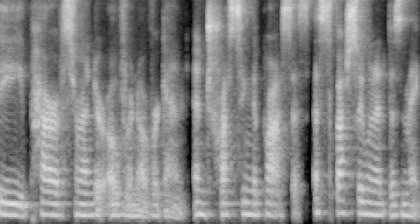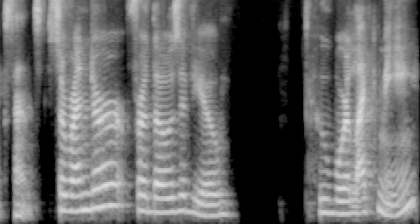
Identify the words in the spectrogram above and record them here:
the power of surrender over and over again and trusting the process, especially when it doesn't make sense. Surrender, for those of you who were like me,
